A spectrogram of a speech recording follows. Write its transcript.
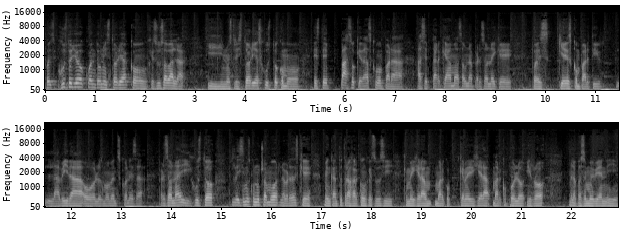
Pues justo yo cuento una historia con Jesús Zavala y nuestra historia es justo como este paso que das como para aceptar que amas a una persona y que pues quieres compartir la vida o los momentos con esa persona y justo pues, la hicimos con mucho amor. La verdad es que me encantó trabajar con Jesús y que me dijera Marco que me dijera Marco Polo y Ro. Me la pasé muy bien y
